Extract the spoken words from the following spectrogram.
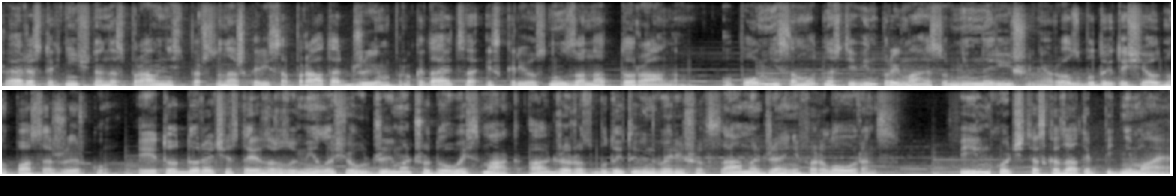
Через технічну несправність персонаж Кріса Прата Джим прокидається із кріосну занадто рано. У повній самотності він приймає сумнівне рішення розбудити ще одну пасажирку. І тут, до речі, стає зрозуміло, що у Джима чудовий смак, адже розбудити він вирішив саме Дженніфер Лоуренс. Фільм, хочеться сказати, піднімає,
